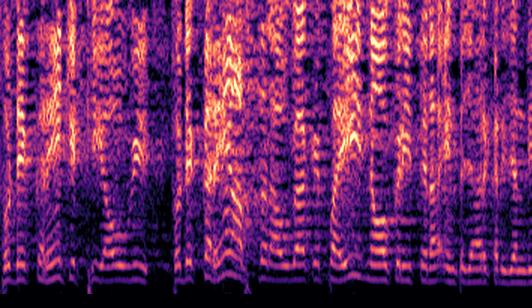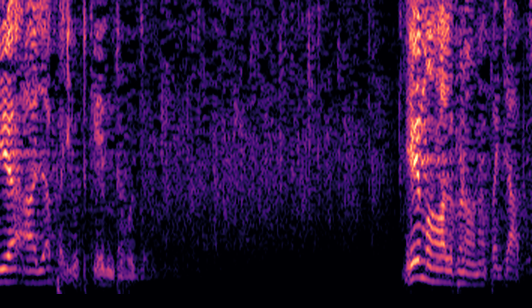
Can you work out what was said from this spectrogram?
ਤੁਹਾਡੇ ਘਰੇ ਚਿੱਠੀ ਆਊਗੀ, ਤੁਹਾਡੇ ਘਰੇ ਅਫਸਰ ਆਊਗਾ ਕਿ ਭਾਈ ਨੌਕਰੀ ਤੇਰਾ ਇੰਤਜ਼ਾਰ ਕਰੀ ਜਾਂਦੀ ਹੈ, ਆ ਜਾ ਭਾਈ ਉੱਠ ਕੇ ਇੰਟਰਵਿਊ ਦੇ ਇਹ ਮਾਹੌਲ ਬਣਾਉਣਾ ਪੰਜਾਬ 'ਚ।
